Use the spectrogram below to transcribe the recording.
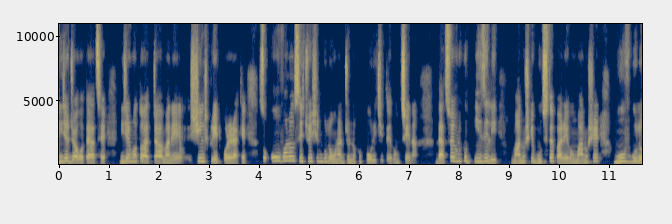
নিজের জগতে আছে, নিজের মতো একটা মানে শিল্ড ক্রিয়েট করে রাখে। সো ওভারঅল সিচুয়েশনগুলো ওনার জন্য খুব পরিচিত এবং চেনা। দ্যাটস ওয়াই উনি খুব ইজিলি মানুষকে বুঝতে পারে এবং মানুষের মুভগুলো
